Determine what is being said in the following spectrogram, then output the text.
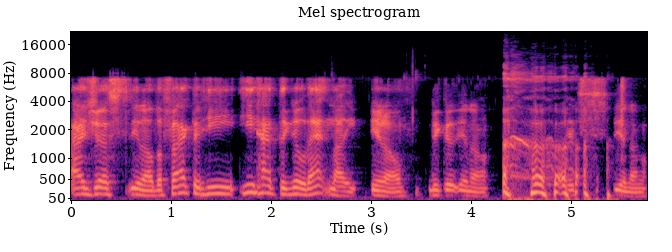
I just you know the fact that he he had to go that night, you know, because you know, it's you know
